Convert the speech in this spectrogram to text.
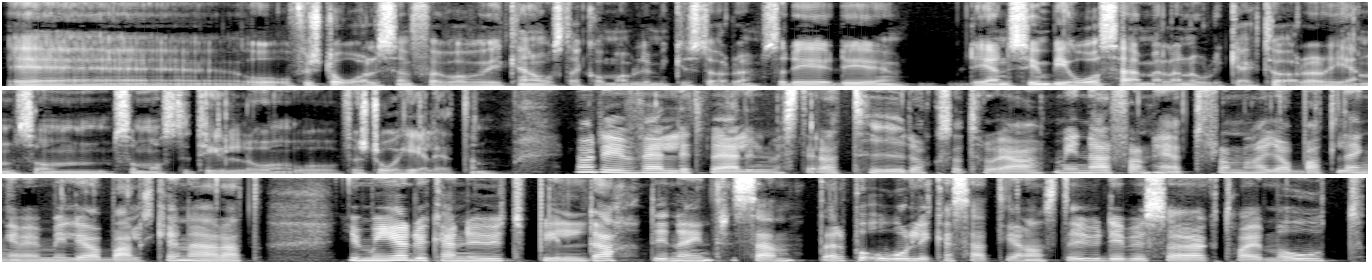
Eh, och förståelsen för vad vi kan åstadkomma blir mycket större. Så det, det, det är en symbios här mellan olika aktörer igen som, som måste till och, och, förstå helheten. Ja, det är väldigt väl investerad tid också tror jag. Min erfarenhet från att ha jobbat länge med miljöbalken är att ju mer du kan utbilda dina intressenter på olika sätt genom studiebesök, ta emot,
